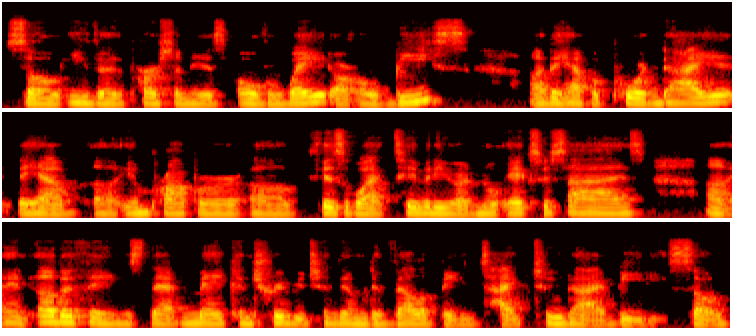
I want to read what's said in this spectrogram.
So either the person is overweight or obese, uh, they have a poor diet, they have uh, improper uh, physical activity or no exercise, uh, and other things that may contribute to them developing type 2 diabetes. So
